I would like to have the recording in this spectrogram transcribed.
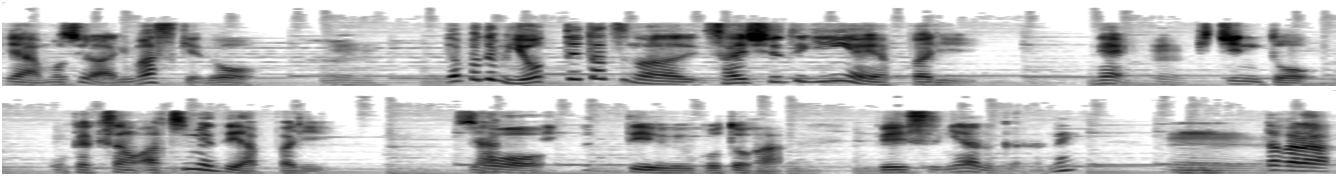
いや、もちろんありますけど、うん。やっぱでも寄って立つのは最終的にはやっぱりね、うんきちんとお客さんを集めてやっぱりやっそていくっていうことがベースにあるからね。う。うん。だから、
